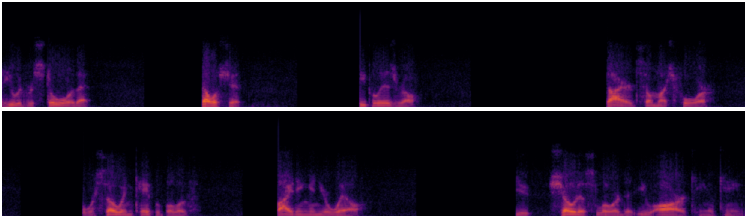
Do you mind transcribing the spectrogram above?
that he would restore that fellowship people Israel desired so much for. Were so incapable of fighting in your will. You showed us, Lord, that you are King of Kings.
